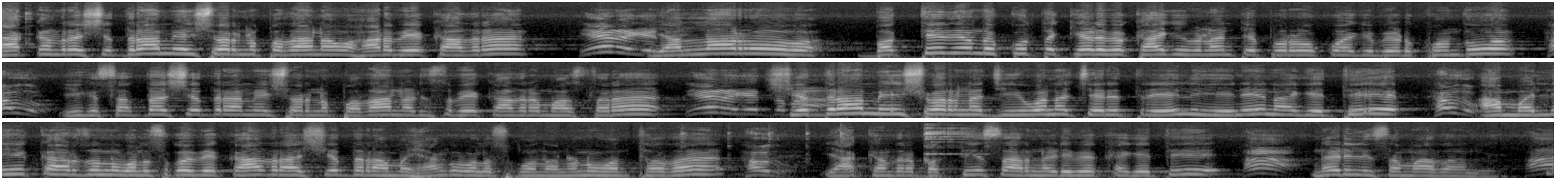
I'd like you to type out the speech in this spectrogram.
ಯಾಕಂದ್ರೆ ಸಿದ್ದರಾಮೇಶ್ವರನ ಪದ ನಾವು ಹಾಡಬೇಕಾದ್ರೆ ಎಲ್ಲರೂ ಭಕ್ತಿದಿಂದ ಕೂತ ಕೇಳಬೇಕಾಗಿ ವಿನಂತಿ ಪೂರ್ವಕವಾಗಿ ಬೇಡ್ಕೊಂಡು ಹೌದು. ಈಗ ಸದಾ ಸಿದ್ದರಾಮೇಶ್ವರನ ಪದ ನಡೆಸಬೇಕಾದ್ರೆ ಮಾಸ್ತರ ಸಿದ್ದರಾಮೇಶ್ವರನ ಜೀವನ ಚರಿತ್ರೆಯಲ್ಲಿ ಏನೇನಾಗೈತಿ ಹೌದು. ಆ ಮಲ್ಲಿಕಾರ್ಜುನ ಹೊಲಸ್ಕೋಬೇಕಾದ್ರೆ ಆ ಸಿದ್ದರಾಮ ಹೆಂಗ ಹೊಲಸ್ಕೊಂಡ ಅನ್ನುವಂಥದ. ಹೌದು. ಯಾಕಂದ್ರೆ ಭಕ್ತಿ ಸಾರ್ ನಡಿಬೇಕಾಗೈತಿ. ಹಾ. ನಡಿಲಿ ಸಮಾಧಾನಲಿ ಹಾ.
